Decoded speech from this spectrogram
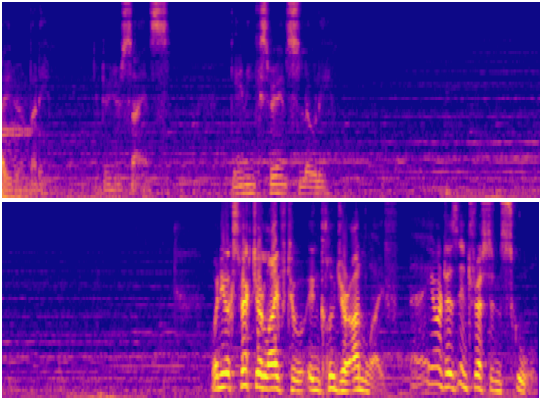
How you doing, buddy? You're doing your science. Gaining experience slowly. When you expect your life to include your unlife, eh, you aren't as interested in school.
